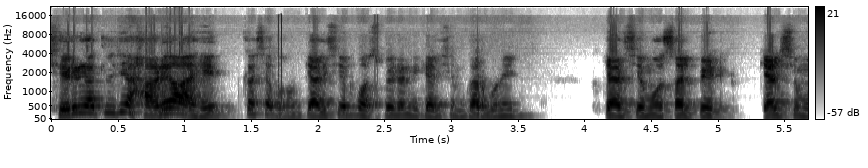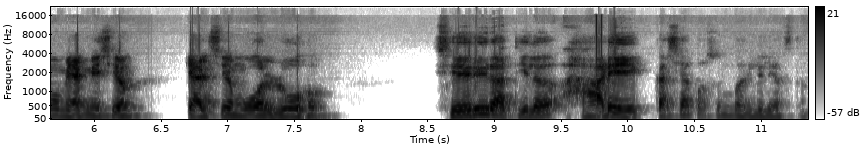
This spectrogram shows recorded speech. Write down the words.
शरीरातील जे हाडं आहेत कशापासून? कॅल्शियम फॉस्फेट आणि कॅल्शियम कार्बोनेट कॅल्शियम व सल्फेट कॅल्शियम व मॅग्नेशियम कॅल्शियम व लोह. शरीरातील हाडे कशापासून बनलेली असतात?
